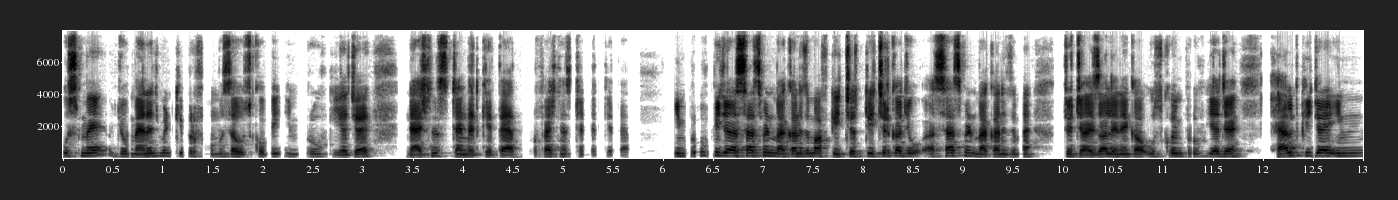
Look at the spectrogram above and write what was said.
اس میں جو مینجمنٹ کی پرفارمنس ہے، اس کو بھی امپروو کیا جائے نیشنل اسٹینڈرڈ کے تحت پروفیشنل اسٹینڈرڈ کے تحت۔ امپروو کی جائے assessment mechanism of teacher teacher کا جو اسیسمنٹ میکانزم ہے، جو جائزہ لینے کا، اس کو امپروو کیا جائے۔ ہیلپ کی جائے in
